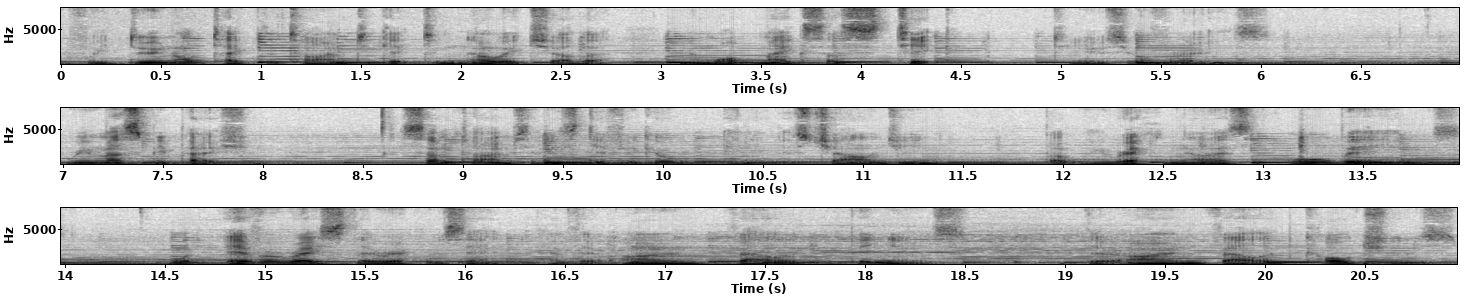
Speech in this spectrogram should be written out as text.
if we do not take the time to get to know each other and what makes us tick, to use your phrase. We must be patient. Sometimes it is difficult and it is challenging, but we recognize that all beings, whatever race they represent, have their own valid opinions, their own valid cultures,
